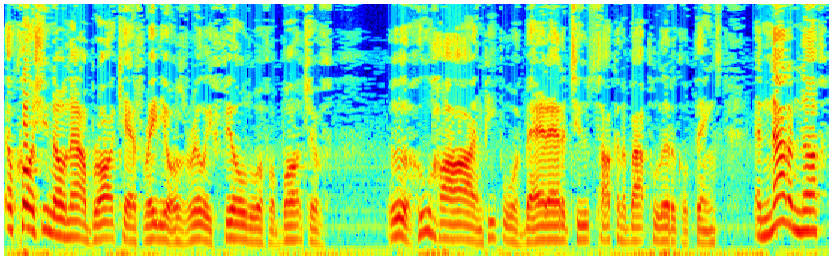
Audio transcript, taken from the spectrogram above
Of course, you know now broadcast radio is really filled with a bunch of hoo-ha and people with bad attitudes talking about political things and not enough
